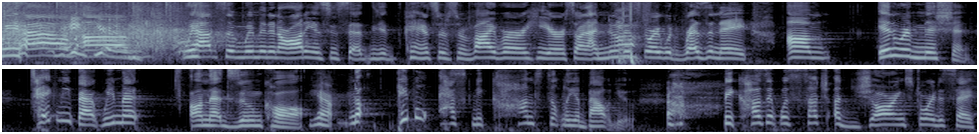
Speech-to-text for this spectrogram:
we have. Um, we have some women in our audience who said cancer survivor here, so I knew this ah. story would resonate. Um, in remission, take me back. We met on that Zoom call. Yeah. No, people ask me constantly about you because it was such a jarring story to say.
